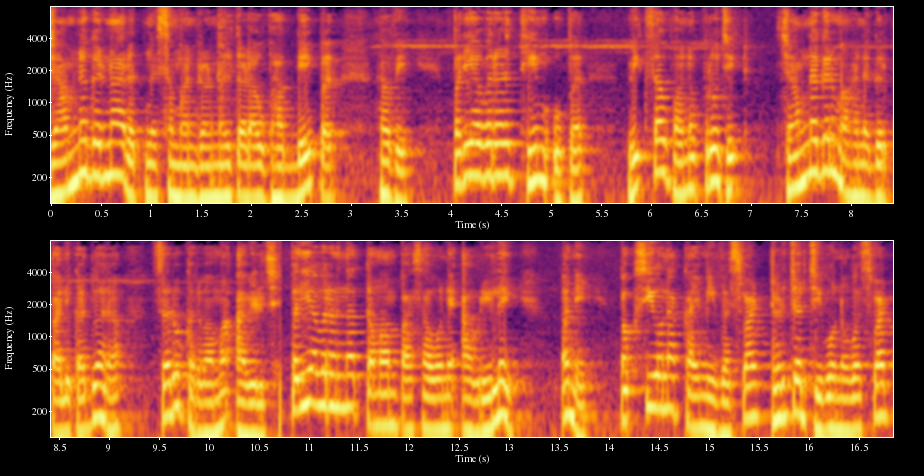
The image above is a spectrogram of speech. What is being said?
જામનગરના રત્ન સમાન રણમલ તળાવ ભાગ બે પર હવે પર્યાવરણ થીમ ઉપર વિકસાવવાનો પ્રોજેક્ટ જામનગર મહાનગરપાલિકા દ્વારા શરૂ કરવામાં આવેલ છે. પર્યાવરણના તમામ પાસાઓને આવરી લઈ અને પક્ષીઓના કાયમી વસવાટ, જળચર જીવોનો વસવાટ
